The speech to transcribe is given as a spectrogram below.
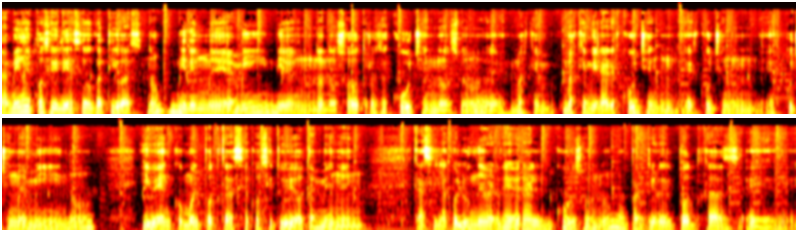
También hay posibilidades educativas, ¿no? Mírenme a mí, miren a nosotros, escúchennos, ¿no? Eh, más, que, más que mirar, escuchen, escuchen, escúchenme a mí, ¿no? Y vean cómo el podcast se ha constituido también en casi la columna vertebral del curso, ¿no? A partir del podcast eh,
